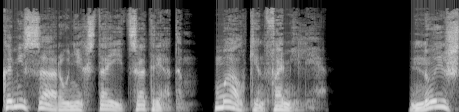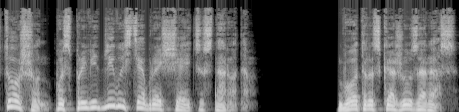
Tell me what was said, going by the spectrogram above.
Комиссар у них стоит с отрядом. Малкин фамилия. Ну и что ж он, по справедливости обращается с народом? Вот расскажу за раз.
